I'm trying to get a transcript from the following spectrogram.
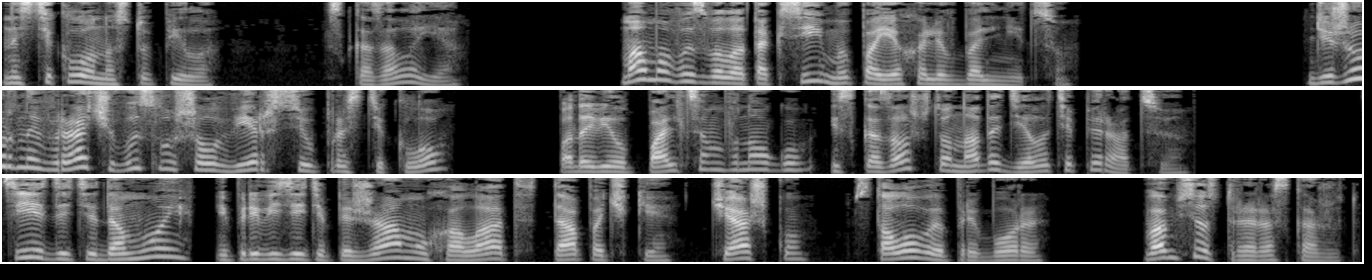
«На стекло наступило», — сказала я. Мама вызвала такси, и мы поехали в больницу. Дежурный врач выслушал версию про стекло, подавил пальцем в ногу и сказал, что надо делать операцию. Съездите домой и привезите пижаму, халат, тапочки, чашку, столовые приборы. Вам сестры расскажут.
